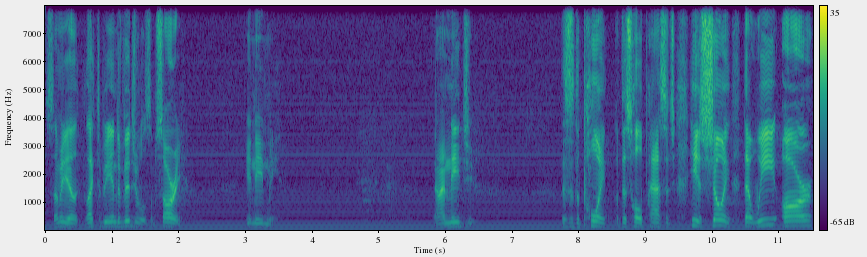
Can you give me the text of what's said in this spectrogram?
Some of you like to be individuals. I'm sorry. You need me. And I need you. This is the point of this whole passage. He is showing that we are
